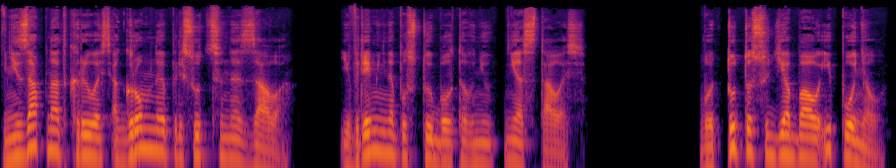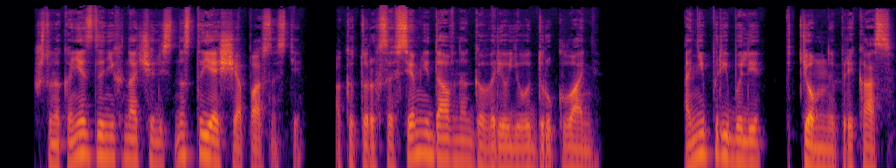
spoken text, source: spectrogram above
внезапно открылась огромная присутственная зала, и времени на пустую болтовню не осталось. Вот тут-то судья Бао и понял, что наконец для них начались настоящие опасности, о которых совсем недавно говорил его друг Лань. Они прибыли в темный приказ.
